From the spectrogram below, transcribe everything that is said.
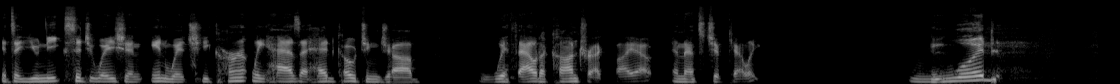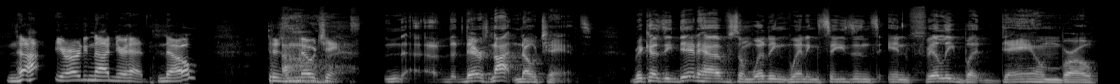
it's a unique situation in which he currently has a head coaching job without a contract buyout, and that's Chip Kelly. Would not you're already nodding your head. No, there's no oh, chance. N- uh, there's not no chance because he did have some winning winning seasons in Philly, but damn, bro,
